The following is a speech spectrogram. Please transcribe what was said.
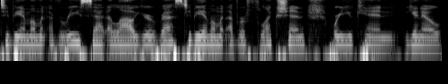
to be a moment of reset. Allow your rest to be a moment of reflection where you can, you know,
